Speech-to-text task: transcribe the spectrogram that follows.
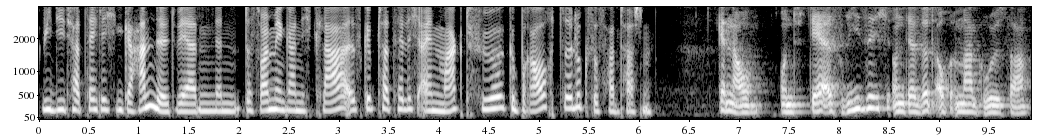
wie die tatsächlich gehandelt werden. Denn das war mir gar nicht klar. Es gibt tatsächlich einen Markt für gebrauchte Luxushandtaschen. Genau, und der ist riesig und der wird auch immer größer.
